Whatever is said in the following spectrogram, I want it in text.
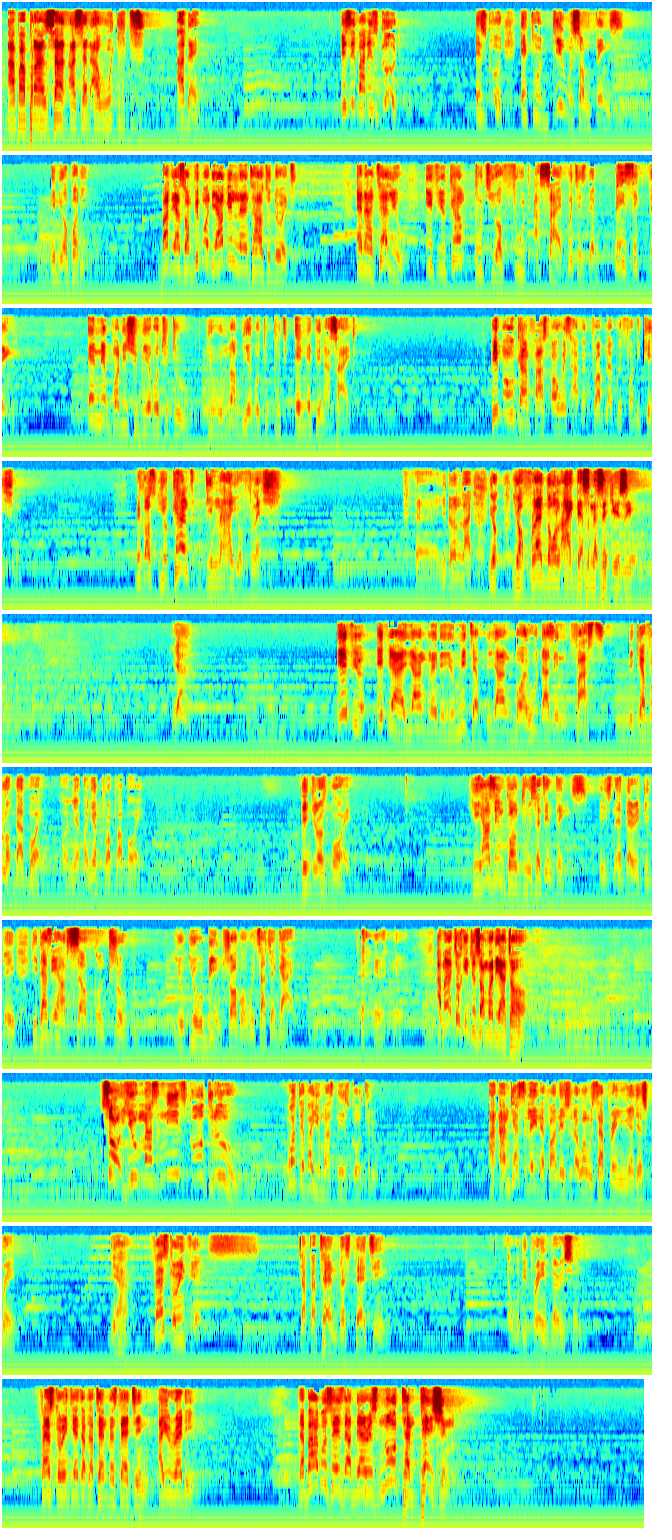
Apa pransa, I said I will eat. They? You see, but it's good. It's good. It will deal with some things in your body. But there are some people, they haven't learned how to do it. And I tell you, if you can't put your food aside, which is the basic thing anybody should be able to do, you will not be able to put anything aside. People who can fast always have a problem with fornication. Because you can't deny your flesh. you don't like, your, your flesh don't like this message, you see. Yeah. If you if you are a young lady, you meet a young boy who doesn't fast, be careful of that boy. On your, on your proper boy. Dangerous boy. He hasn't gone through certain things. He's a very dangerous. He doesn't have self-control. You you will be in trouble with such a guy. Am I talking to somebody at all? So you must needs go through whatever you must needs go through. I, am just laying the foundation that when we start praying, you are just praying. Yeah. First Corinthians chapter 10, verse 13. And we'll be praying very soon. First Corinthians chapter 10, verse 13. Are you ready? The Bible says that there is no temptation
